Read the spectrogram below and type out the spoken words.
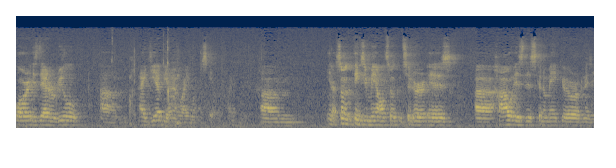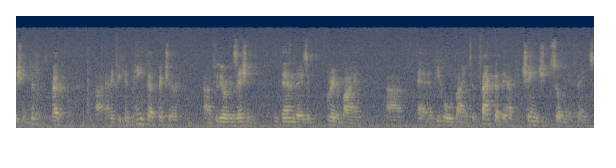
Or is there a real um, idea behind why you want to scale, right? Um, you know, some of the things you may also consider is uh, how is this going to make your organization different, better? And if you can paint that picture uh, to the organization, then there's a greater buy-in, uh, and, and people will buy into the fact that they have to change so many things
